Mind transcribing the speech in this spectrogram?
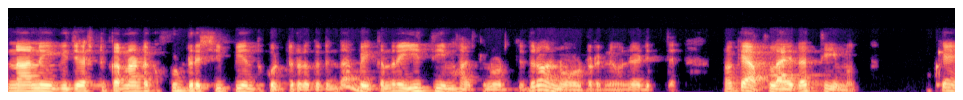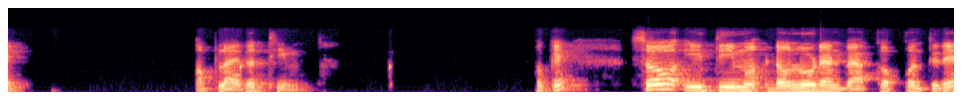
ನಾನು ಈಗ ಜಸ್ಟ್ ಕರ್ನಾಟಕ ಫುಡ್ ರೆಸಿಪಿ ಅಂತ ಕೊಟ್ಟಿರೋದ್ರಿಂದ ಬೇಕಂದ್ರೆ ಈ ಥೀಮ್ ಹಾಕಿ ನೋಡ್ತಿದ್ರು ನೋಡ್ರಿ ನೀವು ನಡೀತೆ. Okay apply the theme okay apply the theme okay so ಈ ಥೀಮ್ ಡೌನ್ಲೋಡ್ ಅಂಡ್ ಬ್ಯಾಕಪ್ ಅಂತಿದೆ.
